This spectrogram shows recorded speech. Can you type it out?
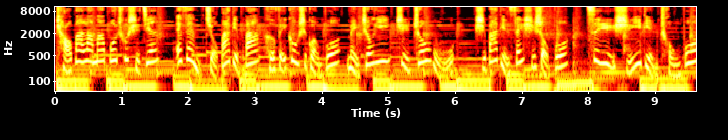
潮爸辣妈》播出时间：FM 九八点八，合肥故事广播，每周一至周五十八点三十首播，次日十一点重播。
